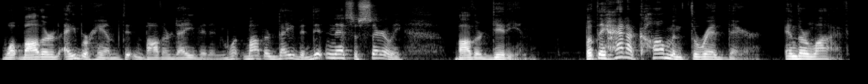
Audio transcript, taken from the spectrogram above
What bothered Abraham didn't bother David, and what bothered David didn't necessarily bother Gideon. But they had a common thread there in their life.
